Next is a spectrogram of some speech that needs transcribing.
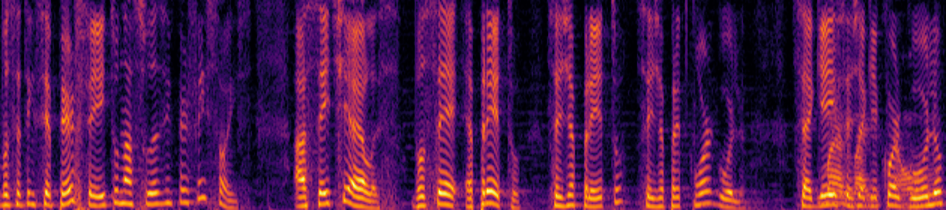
você tem que ser perfeito nas suas imperfeições. Aceite elas. Você é preto? Seja preto, seja preto com orgulho. Se é gay, Mano, seja gay com então- orgulho.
